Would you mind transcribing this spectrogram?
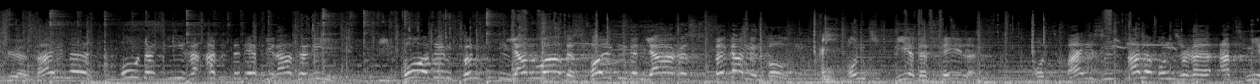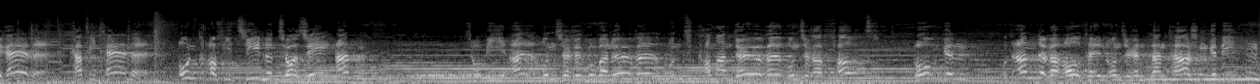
für seine oder ihre Akte der Piraterie, die vor dem 5. Januar des folgenden Jahres begangen wurden. Und wir befehlen und weisen alle unsere Admiräle, Kapitäne und Offiziere zur See an, sowie all unsere Gouverneure und Kommandeure unserer Fort, Burgen und anderer Orte in unseren Plantagengebieten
